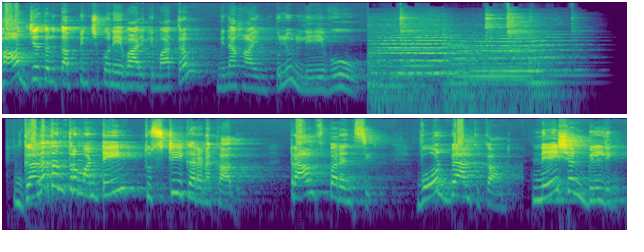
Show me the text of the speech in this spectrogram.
బాధ్యతలు తప్పించుకునే వారికి మాత్రం మినహాయింపులు లేవు. గణతంత్రం అంటే తుష్టీకరణ కాదు ట్రాన్స్పరెన్సీ ఓట్ బ్యాంక్ కాదు నేషన్ బిల్డింగ్.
